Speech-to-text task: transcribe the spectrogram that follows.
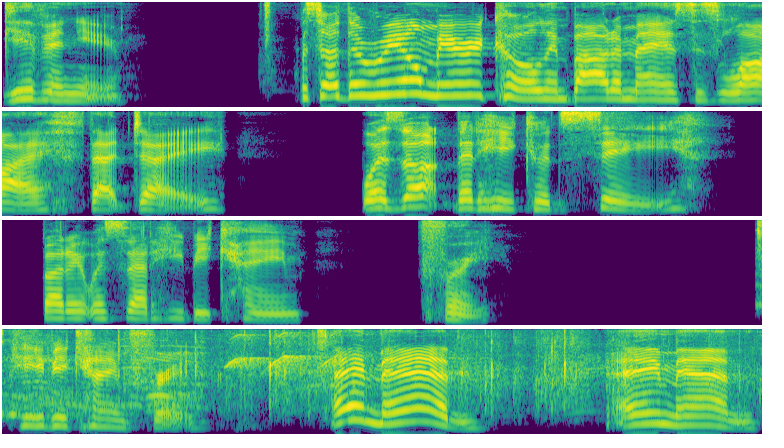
given you. So the real miracle in Bartimaeus' life that day was not that he could see, but it was that he became free. He became free. Amen. Amen.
